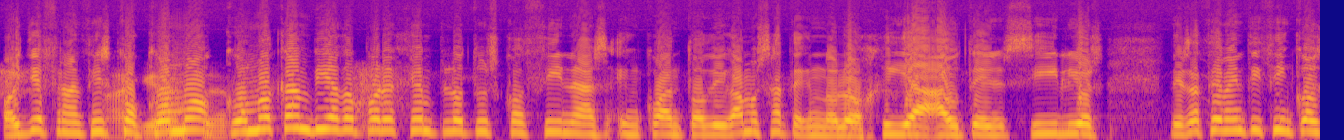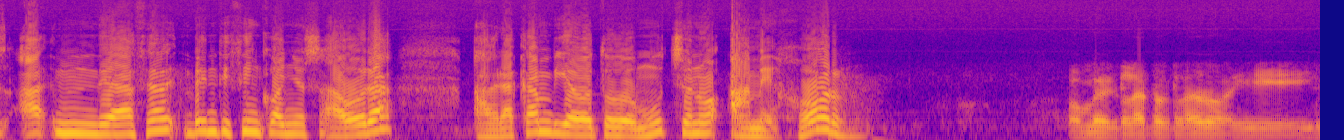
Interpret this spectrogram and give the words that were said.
Oye, Francisco, ¿cómo, ¿cómo ha cambiado, por ejemplo, tus cocinas en cuanto, digamos, a tecnología, a utensilios? Desde hace 25, de hace 25 años ahora, habrá cambiado todo mucho, ¿no? A mejor. Hombre, claro, claro, y,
